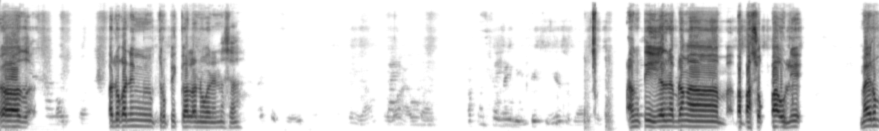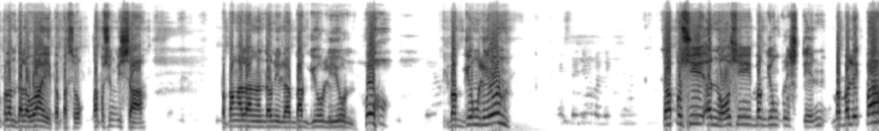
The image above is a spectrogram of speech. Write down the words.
Uh, ano kaning tropical, ano kanina sa? Ang TL na lang ah, papasok pa uli. Mayroon palang dalawa eh, papasok. Tapos yung isa, papangalanan daw nila Bagyo Leon. Ho! Bagyong Leon. Tapos si ano, si Bagyong Christine, babalik pa.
